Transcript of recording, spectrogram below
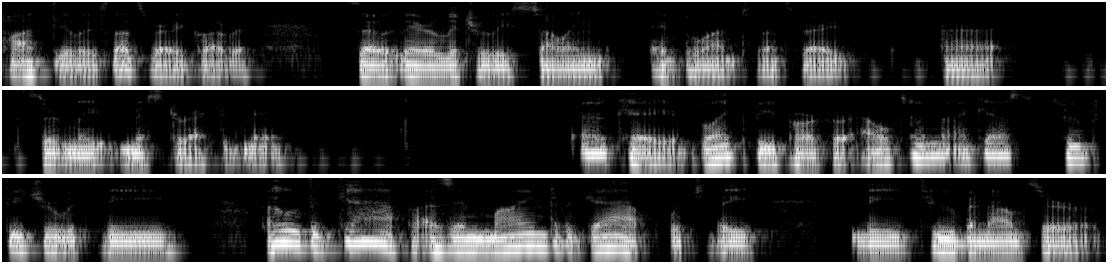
pot dealers. That's very clever. So they're literally selling a blunt. That's very, uh, certainly misdirected me. Okay, Blank B. Parker Elton, I guess. Tube feature with the, oh, the gap, as in Mind the Gap, which the, the tube announcer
